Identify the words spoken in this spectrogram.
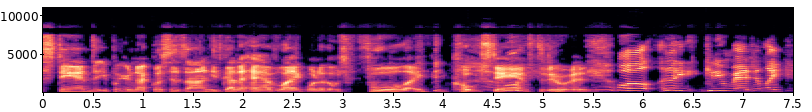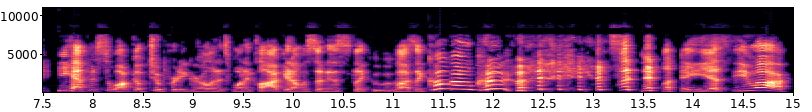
stands that you put your necklaces on, he's got to have like one of those full like coat stands to do it. well, like, can you imagine like he happens to walk up to a pretty girl and it's one o'clock and all of a sudden it's like cuckoo clock. It's like cuckoo, cuckoo. Sitting there like, yes, you are.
